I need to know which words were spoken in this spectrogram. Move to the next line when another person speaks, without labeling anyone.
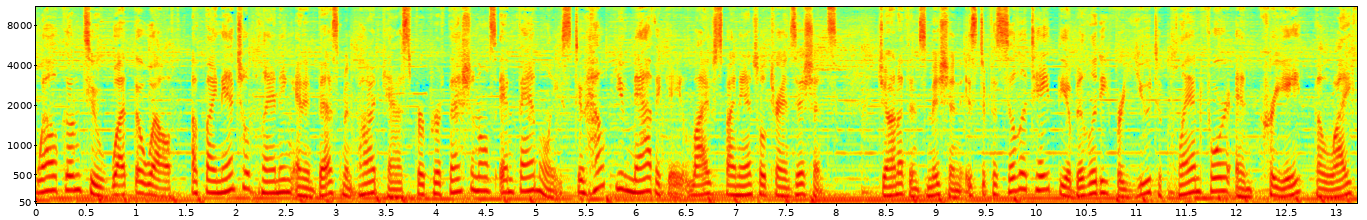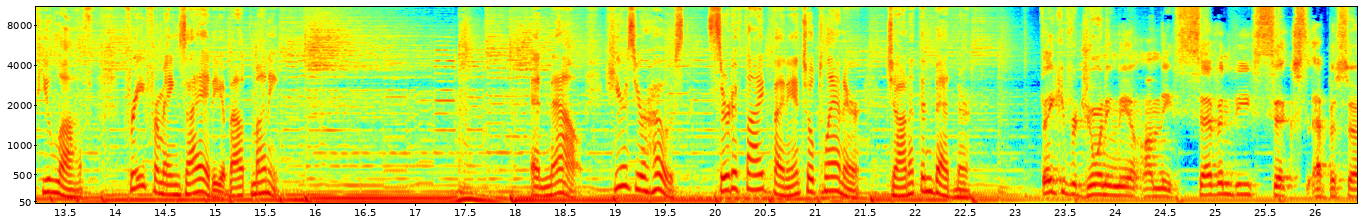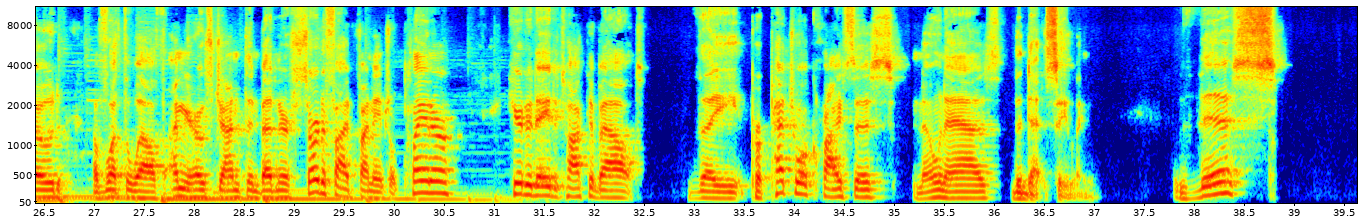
Welcome to What the Wealth, a financial planning and investment podcast for professionals and families to help you navigate life's financial transitions. Jonathan's mission is to facilitate the ability for you to plan for and create the life you love, free from anxiety about money. And now, here's your host, certified financial planner, Jonathan Bednar.
Thank you for joining me on the 76th episode of What the Wealth. I'm your host, Jonathan Bednar, certified financial planner, here today to talk about the perpetual crisis known as the debt ceiling. This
